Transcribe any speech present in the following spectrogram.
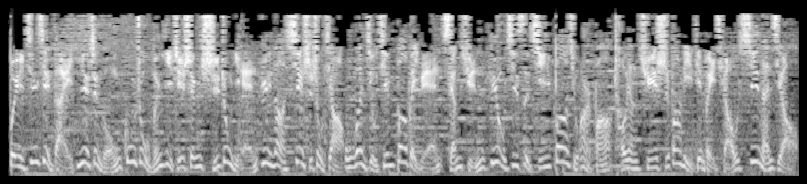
北京现代叶盛龙恭祝文艺之声十周年，悦纳限时售价五万九千八百元，详询六七四七八九二八，朝阳区十八里店北桥西南角。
